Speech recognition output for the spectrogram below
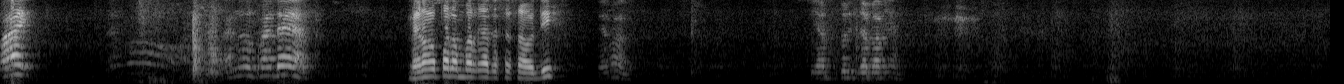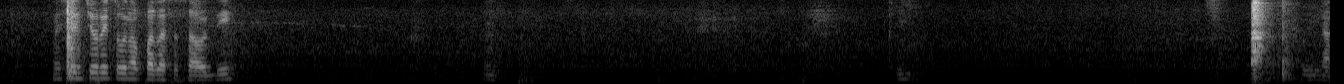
Mike! Ano, brother? Meron ka palang barkada sa Saudi? Meron. Si Abdul Jabbar yan. May century 2 na pala sa Saudi. Uy na.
